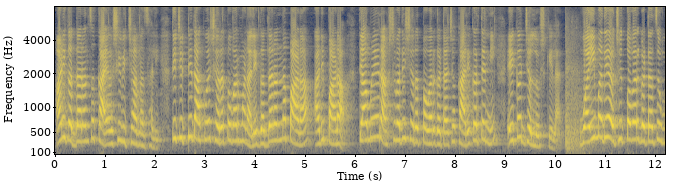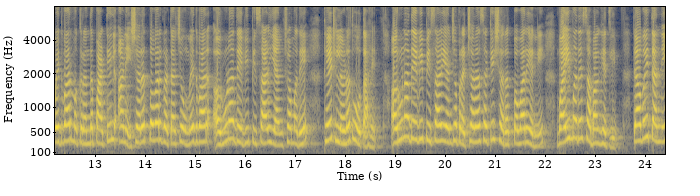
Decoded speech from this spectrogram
आणि गद्दारांचं काय अशी विचारणा झाली? ती चिठ्ठी दाखवत शरद पवार म्हणाले गद्दारांना पाडा आणि पाडा. त्यामुळे राष्ट्रवादी शरद पवार गटाच्या कार्यकर्त्यांनी एकच जल्लोष केला वाईमध्ये अजित पवार गटाचे उमेदवार मकरंद पाटील आणि शरद पवार गटाचे उमेदवार अरुणा देवी पिसाळ यांच्यामध्ये थेट लढत होत आहे. अरुणा देवी पिसाळ यांच्या प्रचारासाठी शरद पवार यांनी वाईमध्ये सभा घेतली. त्यावेळी त्यांनी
